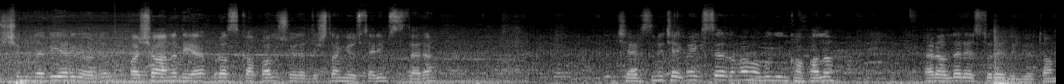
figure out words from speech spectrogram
Şimdi de bir yeri gördüm. Paşahanı diye. Burası kapalı. Şöyle dıştan göstereyim sizlere. İçerisini çekmek isterdim ama bugün kapalı. Herhalde restore ediliyor. Tam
